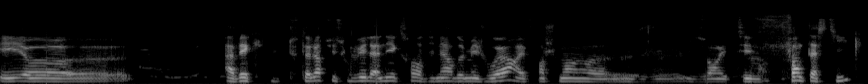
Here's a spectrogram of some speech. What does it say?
Et euh, avec, tout à l'heure, tu soulevais l'année extraordinaire de mes joueurs. Et franchement, euh, ils ont été fantastiques.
